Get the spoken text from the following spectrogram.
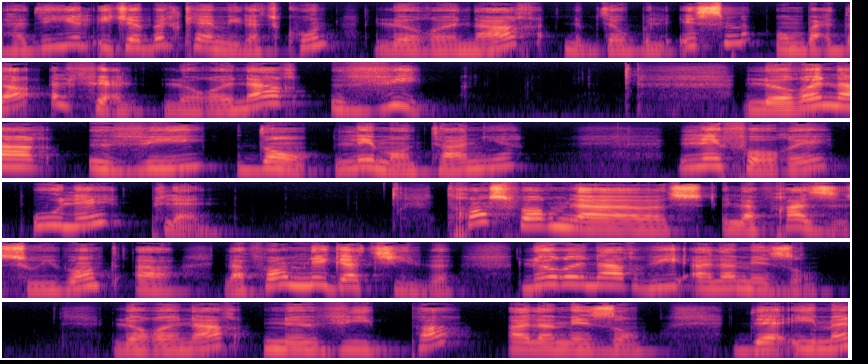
هذه هي الإجابة الكاملة. تكون لو رونار نبدأو بالاسم ومن بعد الفعل. لو رونار في لو رونار في دون لي مونتانيا لي فوري ou les plaines. Transforme la, la, phrase suivante à la forme négative. Le renard vit à la maison. Le renard ne vit pas à la maison. دائما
